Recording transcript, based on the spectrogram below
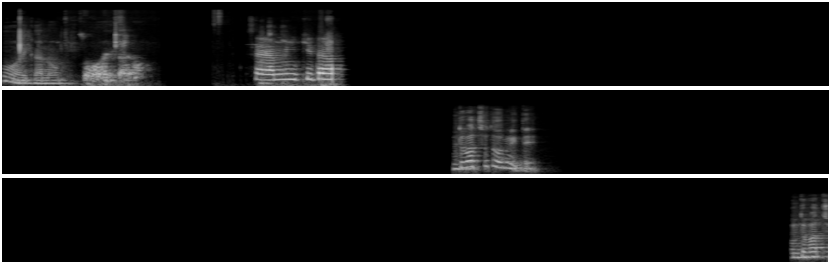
হয় কেন? স্যার আমি কি তা শুনতে পাচ্ছ তো এমনিতে? শুনতে পাচ্ছ?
